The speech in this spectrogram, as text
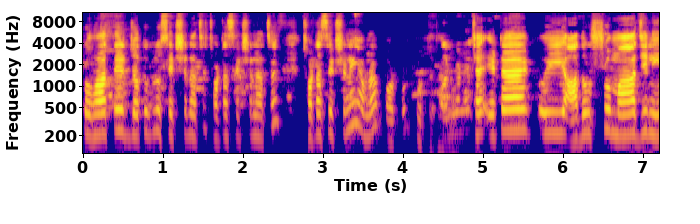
প্রভাতের যতগুলো সেকশন আছে ছটা সেকশন আছে ছটা সেকশনেই আমরা পরপর করতে থাকব। আচ্ছা এটা ওই আদর্শ মা যিনি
